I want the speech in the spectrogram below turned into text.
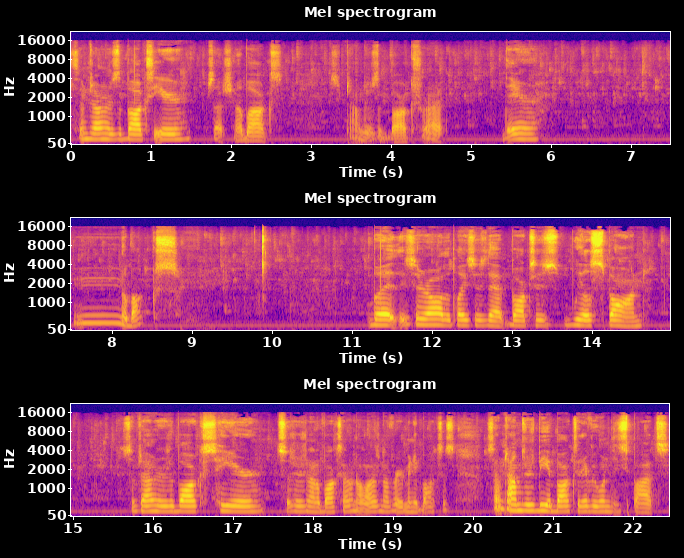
Sometimes there's a box here, such no box. Sometimes there's a box right there. Mm, no box. But these are all the places that boxes will spawn. Sometimes there's a box here, so there's not a box. I don't know why there's not very many boxes. Sometimes there's be a box at every one of these spots.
